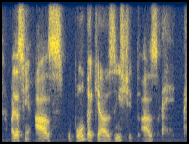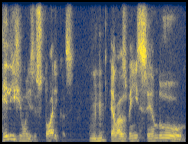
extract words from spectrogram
Mas assim, as, o ponto é que as, institu as religiões históricas uhum. elas vêm sendo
